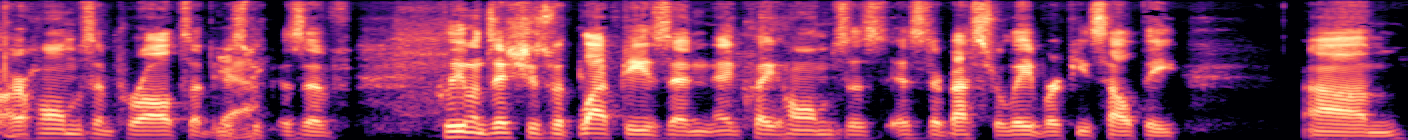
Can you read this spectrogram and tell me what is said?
are Holmes and Peralta just yeah. because of Cleveland's issues with lefties and, and Clay Holmes is, is their best reliever if he's healthy. Um,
